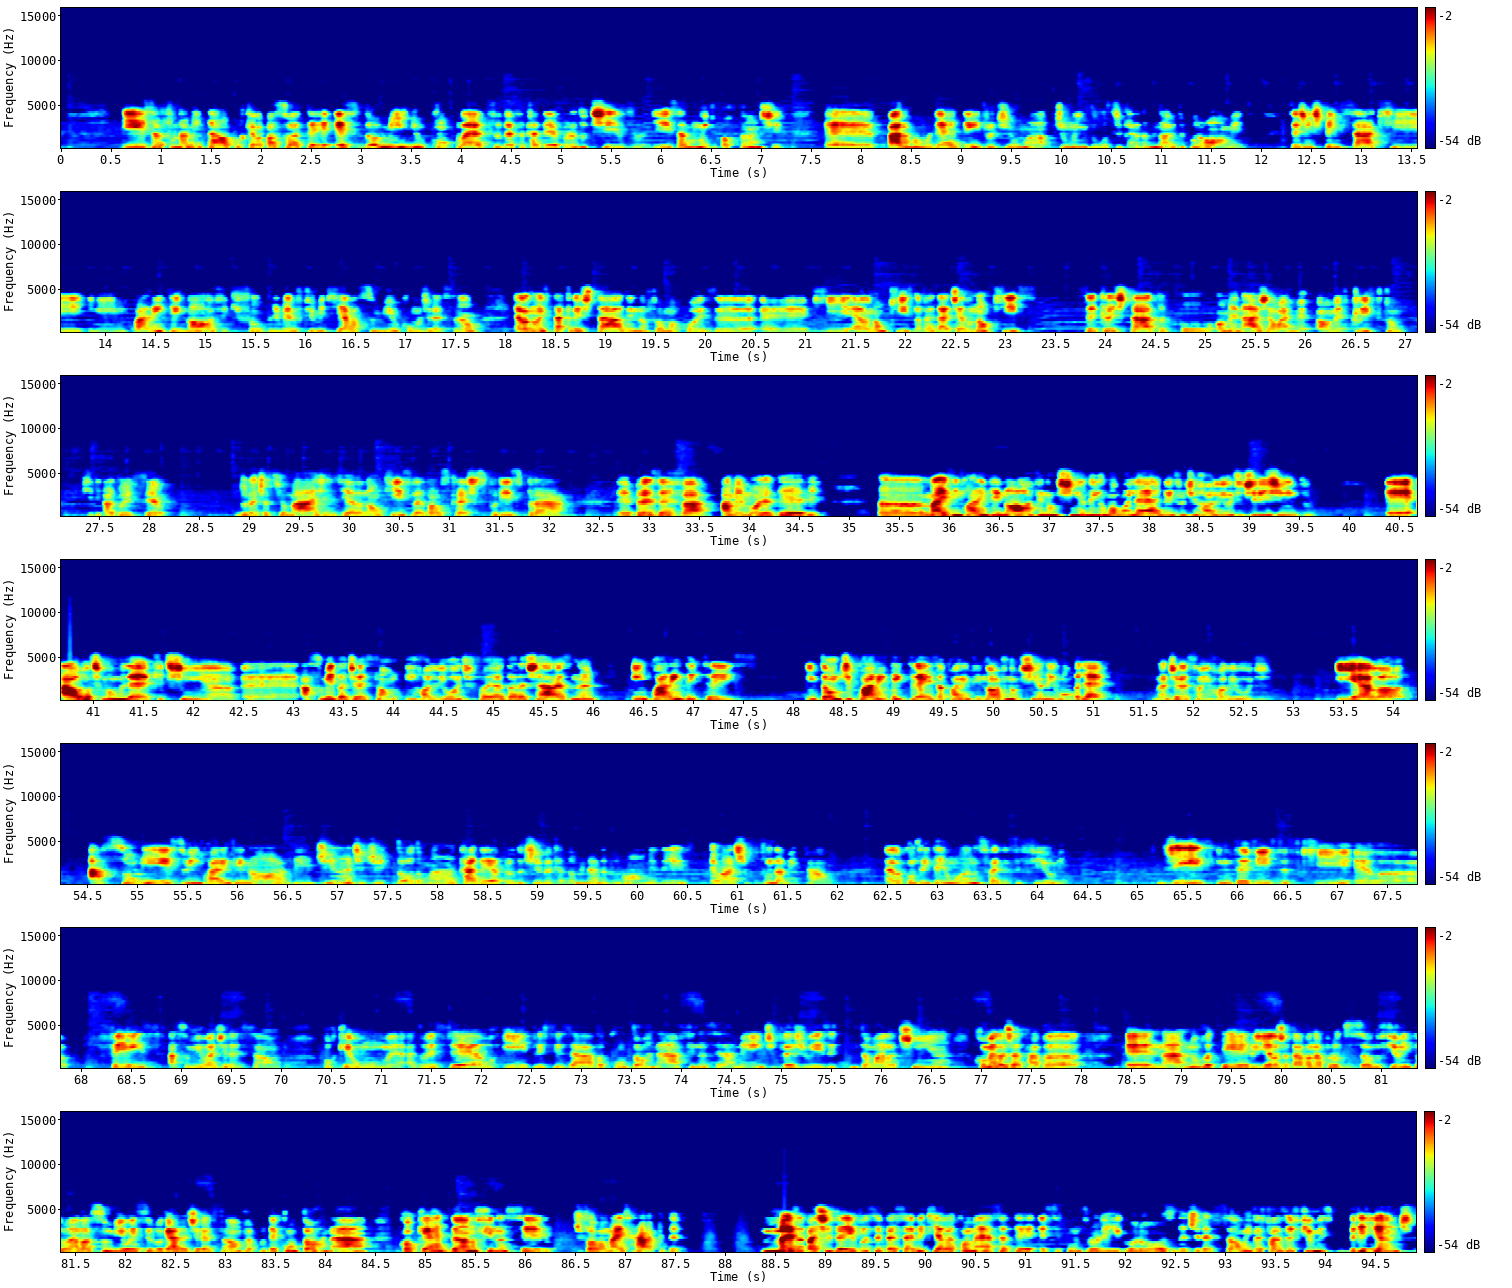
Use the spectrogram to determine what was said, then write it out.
E isso é fundamental, porque ela passou a ter esse domínio completo dessa cadeia produtiva. E isso é muito importante é, para uma mulher dentro de uma, de uma indústria que era dominada por homens. Se a gente pensar que em 49, que foi o primeiro filme que ela assumiu como direção, ela não está acreditada e não foi uma coisa é, que ela não quis, na verdade, ela não quis ser acreditada por homenagem ao Hermes Clifton, que adoeceu durante as filmagens, e ela não quis levar os créditos por isso, para é, preservar a memória dele. Uh, mas em 49 não tinha nenhuma mulher dentro de Hollywood dirigindo. É, a última mulher que tinha é, assumido a direção em Hollywood foi a Dorothy Eisner em 43. Então, de 43 a 49 não tinha nenhuma mulher na direção em Hollywood. E ela assume isso em 49 diante de toda uma cadeia produtiva que é dominada por homens. E eu acho fundamental. Ela, com 31 anos, faz esse filme diz em entrevistas que ela fez, assumiu a direção porque uma adoeceu e precisava contornar financeiramente prejuízo, então ela tinha, como ela já estava é, na, no roteiro e ela já estava na produção do filme, então ela assumiu esse lugar da direção para poder contornar qualquer dano financeiro de forma mais rápida. Mas a partir daí você percebe que ela começa a ter esse controle rigoroso da direção e vai fazer filmes brilhantes.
